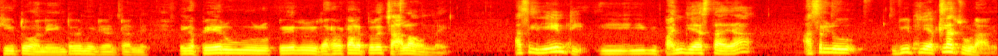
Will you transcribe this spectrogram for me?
కీటో అని ఇంటర్మీడియట్ అని ఇక పేరు పేరు రకరకాల పేర్లు చాలా ఉన్నాయి. అసలు ఏంటి? ఈ ఇవి పని చేస్తాయా? అసలు వీటిని ఎట్లా చూడాలి?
